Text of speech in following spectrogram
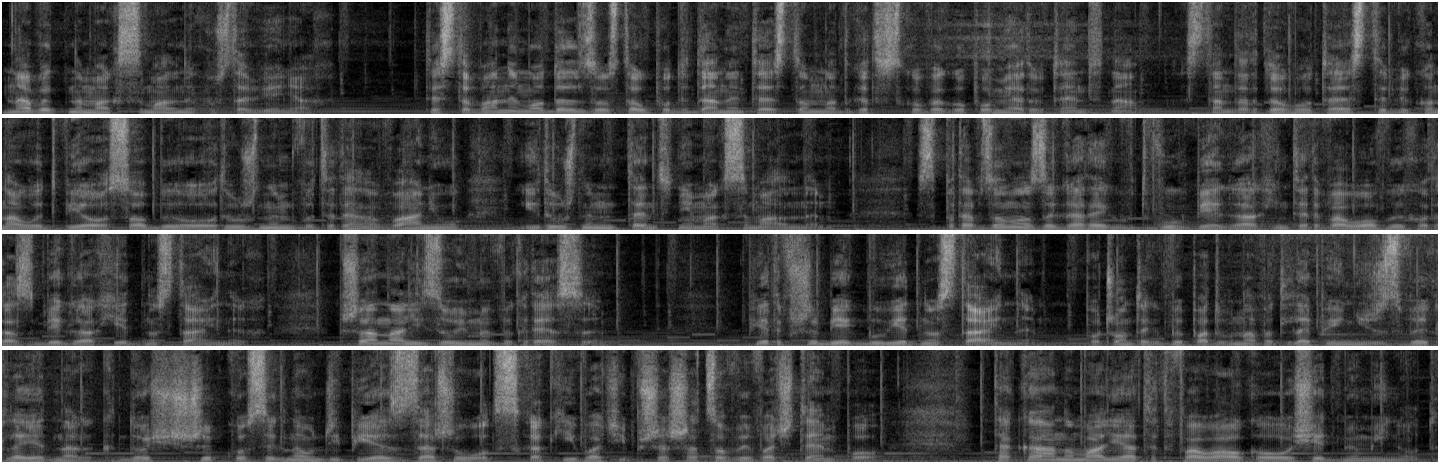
nawet na maksymalnych ustawieniach. Testowany model został poddany testom nadgarstkowego pomiaru tętna. Standardowo testy wykonały dwie osoby o różnym wytrenowaniu i różnym tętnie maksymalnym. Sprawdzono zegarek w dwóch biegach interwałowych oraz biegach jednostajnych. Przeanalizujmy wykresy. Pierwszy bieg był jednostajny. Początek wypadł nawet lepiej niż zwykle, jednak dość szybko sygnał GPS zaczął odskakiwać i przeszacowywać tempo. Taka anomalia trwała około 7 minut.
